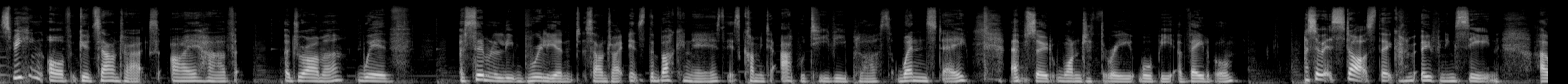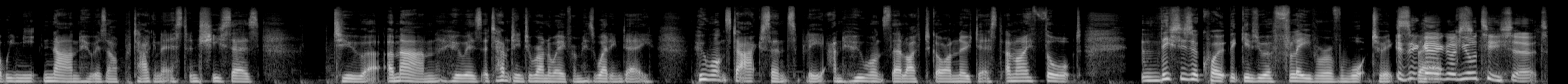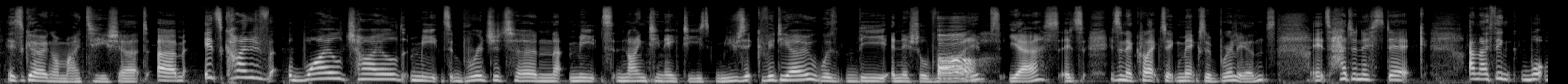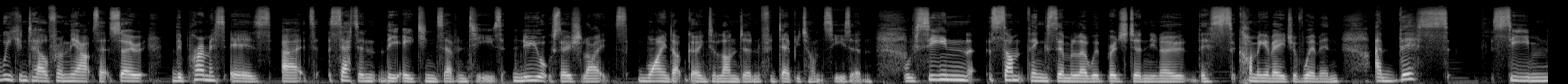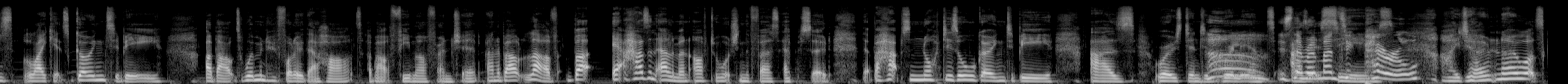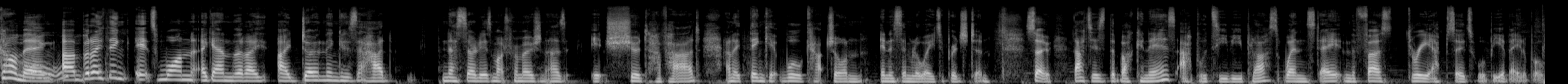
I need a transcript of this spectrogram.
Speaking of good soundtracks, I have a drama with a similarly brilliant soundtrack. It's The Buccaneers. It's coming to Apple TV Plus Wednesday. Episode one to three will be available. So it starts the kind of opening scene. Uh, we meet Nan, who is our protagonist, and she says to uh, a man who is attempting to run away from his wedding day, who wants to act sensibly and who wants their life to go unnoticed. And I thought, this is a quote that gives you a flavour of what to expect. Is it going on your t shirt? It's going on my t-shirt. Um, it's kind of Wild Child meets Bridgerton meets 1980s music video was the initial vibes. Yes, it's it's an eclectic mix of brilliance. It's hedonistic, and I think what we can tell from the outset. So the premise is uh, it's set in the 1870s. New York socialites wind up going to London for debutante season. We've seen something similar with Bridgerton. You know, this coming of age of women, and this seems like it's going to be about women who follow their heart, about female friendship, and about love. But it has an element after watching the first episode that perhaps not is all going to be as rose tinted brilliant. Is there it romantic peril? I don't know what's coming. Um, but I think it's one, again, that I, I don't think has had necessarily as much promotion as it should have had. And I think it will catch on in a similar way to Bridgerton. So that is The Buccaneers, Apple TV Plus, Wednesday, and the first three episodes will be available.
